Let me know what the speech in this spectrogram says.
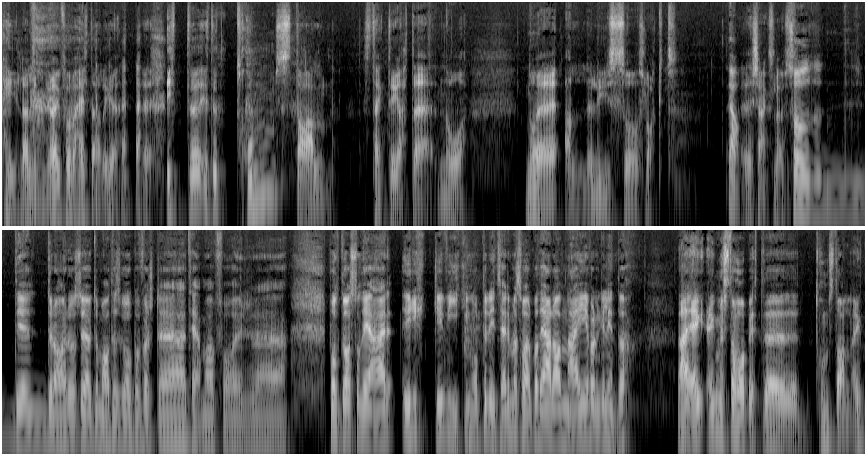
hele linja, jeg får være helt ærlig. Eh, etter, etter Tromsdalen så tenkte jeg at det, nå, nå er alle lys og slokt. Ja. Det er sjanseløst. Så det drar oss automatisk over på første tema for uh, podkast, og det er rykke Viking opp til Eliteserien. Men svaret på det er da nei, ifølge Linde. Nei, jeg, jeg mista håpet etter Tromsdalen. Jeg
